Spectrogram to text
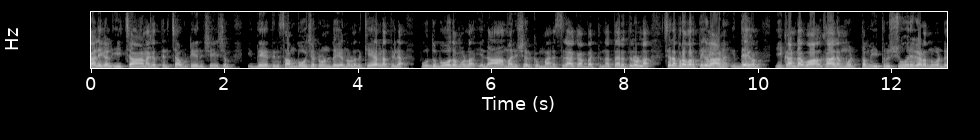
കളികൾ ഈ ചാണകത്തിൽ ചവിട്ടിയതിന് ശേഷം ഇദ്ദേഹത്തിന് സംഭവിച്ചിട്ടുണ്ട് എന്നുള്ളത് കേരളത്തിലെ പൊതുബോധമുള്ള എല്ലാ മനുഷ്യർക്കും മനസ്സിലാക്കാൻ പറ്റുന്ന തരത്തിലുള്ള ചില പ്രവർത്തികളാണ് ഇദ്ദേഹം ഈ കണ്ട കാലം മൊത്തം ഈ തൃശ്ശൂർ കടന്നുകൊണ്ട്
